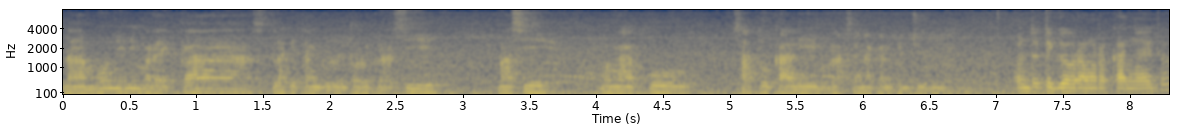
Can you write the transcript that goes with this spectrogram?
Namun ini mereka setelah kita interogasi masih mengaku satu kali melaksanakan pencurian. Untuk tiga orang rekannya itu?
